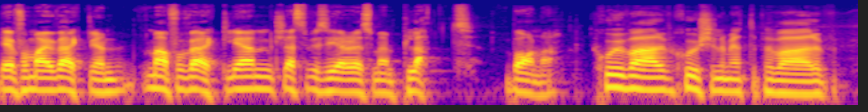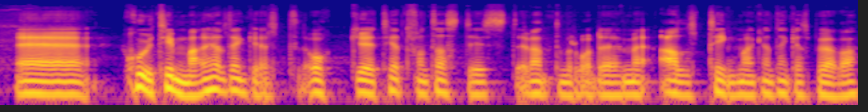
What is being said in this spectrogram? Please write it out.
det får man ju verkligen, man får verkligen klassificera det som en platt bana. Sju varv, sju kilometer per varv, eh, sju timmar helt enkelt. Och ett helt fantastiskt eventområde med allting man kan tänkas behöva.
